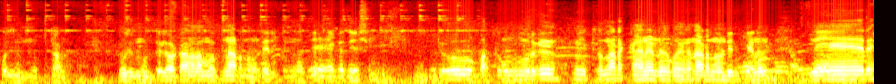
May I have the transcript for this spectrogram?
പുൽമുട്ടാണ്. പുൽമുട്ടിലോട്ടാണ് നമ്മൾ നടന്നുകൊണ്ടിരിക്കുന്നത്. ഏകദേശം ഒരു പത്ത് മുന്നൂറ് മീറ്റർ നടക്കാനുണ്ട്. ഇങ്ങനെ നടന്നുകൊണ്ടിരിക്കുകയാണ്. നേരെ?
